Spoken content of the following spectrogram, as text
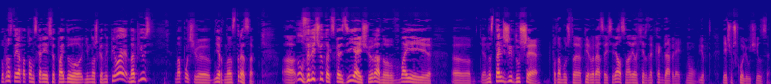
Ну просто я потом, скорее всего, пойду немножко напиваю, напьюсь на почве нервного стресса. А, ну, залечу, так сказать, зияющую рану в моей э, ностальжи душе. Потому что первый раз я сериал смотрел хер знает когда, блядь. Ну, ёпт, я еще в школе учился.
